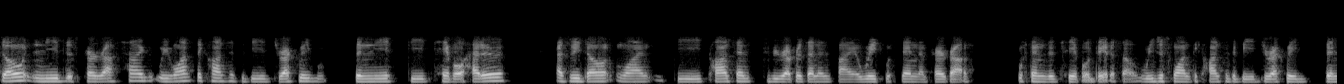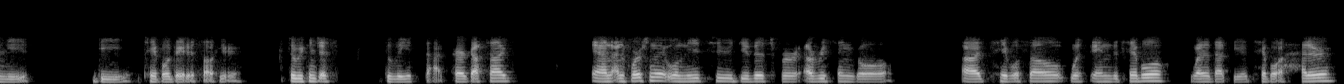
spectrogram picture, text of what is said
don't need this paragraph tag. We want the content to be directly beneath the table header, as we don't want the content to be represented by a week within a paragraph within the table data cell. We just want the content to be directly beneath the table data cell here. So we can just delete that paragraph tag. And unfortunately, we'll need to do this for every single uh, table cell within the table, whether that be a table header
